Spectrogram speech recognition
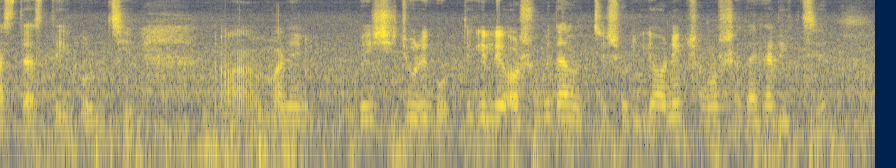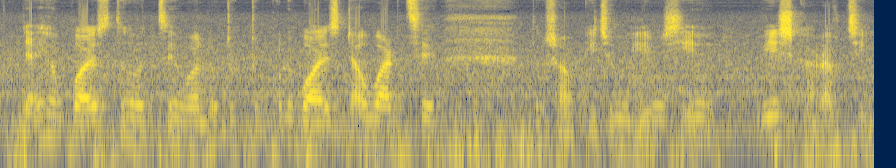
আস্তে আস্তেই করছি। মানে বেশি জোরে করতে গেলে অসুবিধা হচ্ছে, শরীরে অনেক সমস্যা দেখা দিচ্ছে। যাই হোক, বয়স তো হচ্ছে, বলো, টুকটুক করে বয়সটাও বাড়ছে। তো সব কিছু মিলিয়ে মিশিয়ে বেশ খারাপ ছিল।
